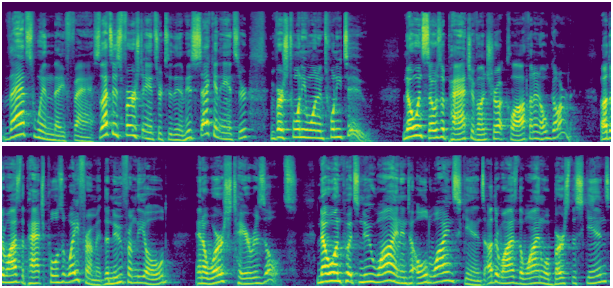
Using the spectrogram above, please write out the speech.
that's when they fast. So that's his first answer to them. His second answer in verse 21 and 22 No one sews a patch of unshrunk cloth on an old garment. Otherwise, the patch pulls away from it, the new from the old, and a worse tear results. No one puts new wine into old wineskins, otherwise, the wine will burst the skins,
